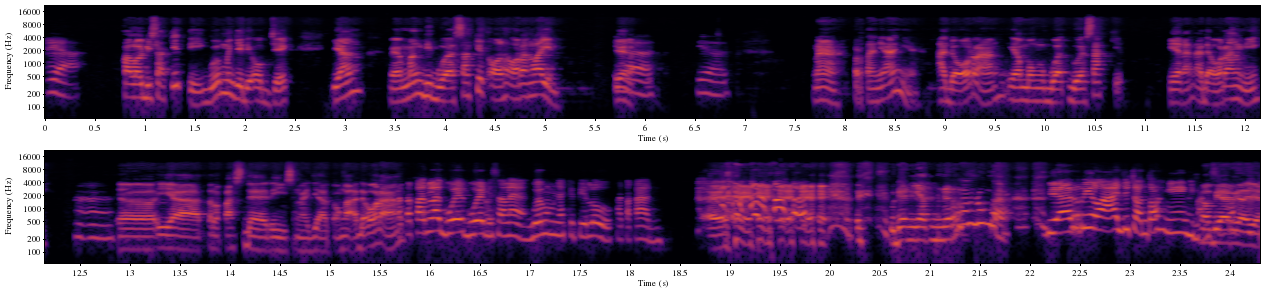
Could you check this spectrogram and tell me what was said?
Iya. Kalau disakiti, gue menjadi objek yang memang dibuat sakit oleh orang lain. Iya. Iya. iya. Nah, pertanyaannya, ada orang yang mau ngebuat gue sakit, ya kan? Ada orang nih, Uh-uh. Uh, ya terlepas dari sengaja atau nggak ada orang. Katakanlah gue, gue misalnya, gue mau menyakiti lo, katakan. Udah niat beneran lu mah. Biar real aja contohnya gimana oh, biar real aja.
